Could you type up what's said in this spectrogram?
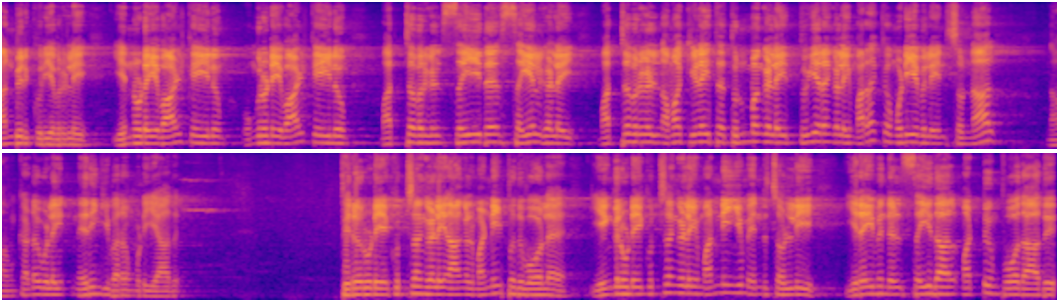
அன்பிற்குரியவர்களே என்னுடைய வாழ்க்கையிலும் உங்களுடைய வாழ்க்கையிலும் மற்றவர்கள் செய்த செயல்களை மற்றவர்கள் நமக்கு இழைத்த துன்பங்களை துயரங்களை மறக்க முடியவில்லை என்று சொன்னால் நாம் கடவுளை நெருங்கி வர முடியாது. பிறருடைய குற்றங்களை நாங்கள் மன்னிப்பது போல எங்களுடைய குற்றங்களை மன்னியும் என்று சொல்லி இறைவனில் செய்தால் மட்டும் போதாது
